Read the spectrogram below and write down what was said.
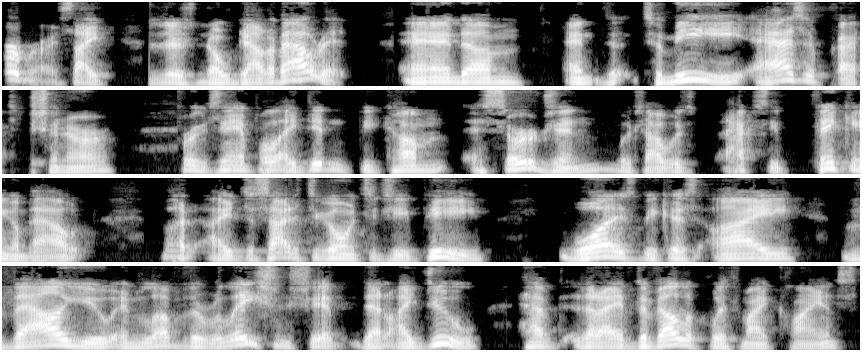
Herbert. It's like, there's no doubt about it. And, um, and to me, as a practitioner, for example, I didn't become a surgeon, which I was actually thinking about, but I decided to go into GP was because I value and love the relationship that I do have, that I have developed with my clients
